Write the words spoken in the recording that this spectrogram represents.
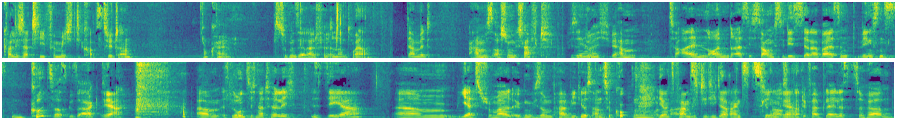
qualitativ für mich die Kotztüte. Okay. Es tut mir sehr leid für Irland. Well. Damit haben wir es auch schon geschafft. Wir sind Ja. durch. Wir haben zu allen 39 Songs, die dieses Jahr dabei sind, wenigstens kurz was gesagt. Ja. Ähm, es lohnt sich natürlich sehr, ähm, jetzt schon mal irgendwie so ein paar Videos anzugucken. Ja, und vor allem sich die Lieder reinzuziehen. genau, ja. Spotify-Playlists zu hören.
